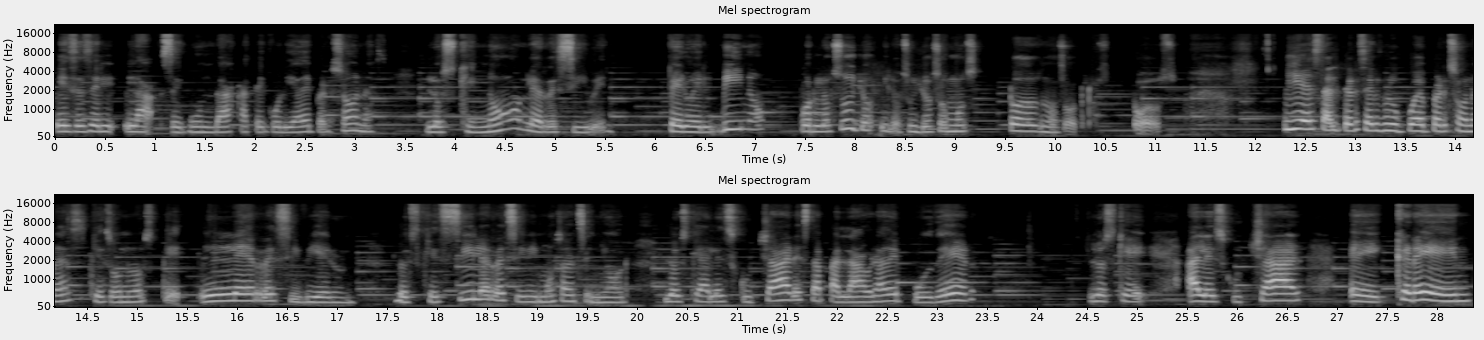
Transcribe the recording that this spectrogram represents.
esa es la segunda categoría de personas, los que no le reciben. Pero Él vino por lo suyo y lo suyo somos todos nosotros, todos. Y está el tercer grupo de personas que son los que le recibieron, los que sí le recibimos al Señor, los que al escuchar esta palabra de poder, los que al escuchar eh, creen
